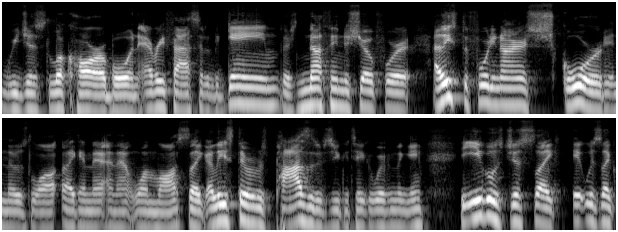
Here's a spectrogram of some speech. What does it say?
We just look horrible in every facet of the game. There's nothing to show for it. At least the 49ers scored in those lo- like in that in that one loss. Like at least there was positives you can take away from the game. The Eagles just like it was like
